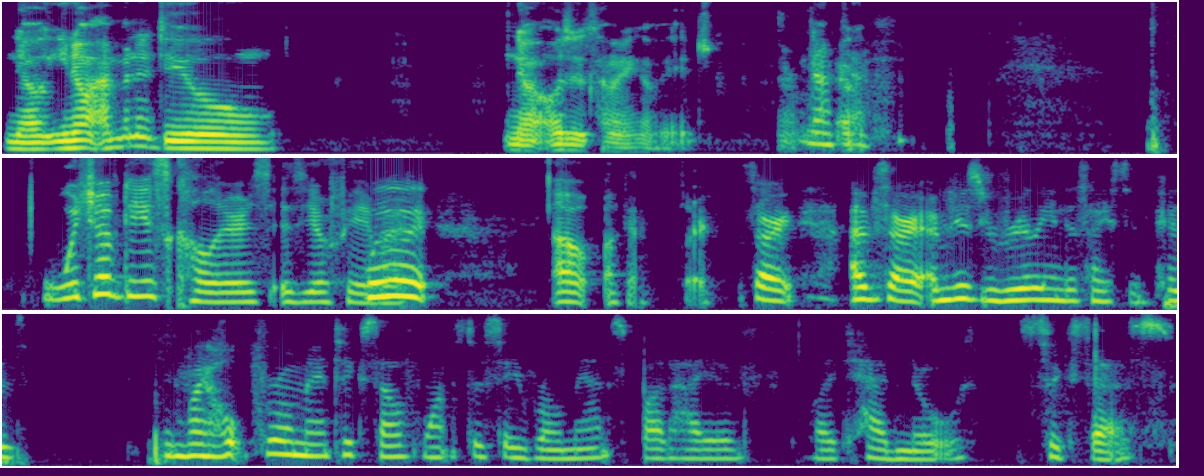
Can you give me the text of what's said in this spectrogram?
No, you know, I'm gonna do. No, I'll do coming of age. Never mind. Okay. Which of these colors is your favorite? wait, wait. Oh, okay. Sorry. Sorry. I'm sorry. I'm just really indecisive because my hopeful romantic self wants to say romance, but I have like had no success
